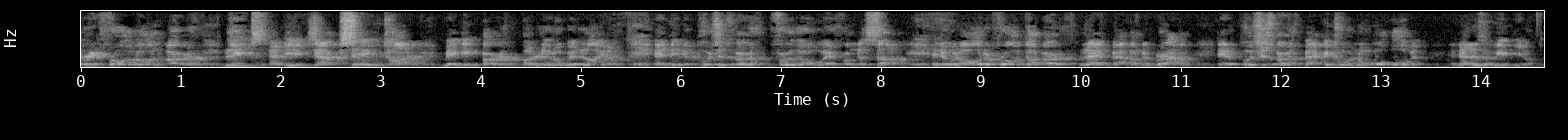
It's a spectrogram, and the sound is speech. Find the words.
every frog on Earth leaps at the exact same time, making Earth a little bit lighter and then it pushes Earth further away from the sun. And then when all the frogs on Earth land back on the ground, then it pushes Earth back into a normal orbit. And that is a leap year. Ew. why I didn't see any frogs today. Yeah, dude, I usually eat frogs for breakfast, but I couldn't find any by the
